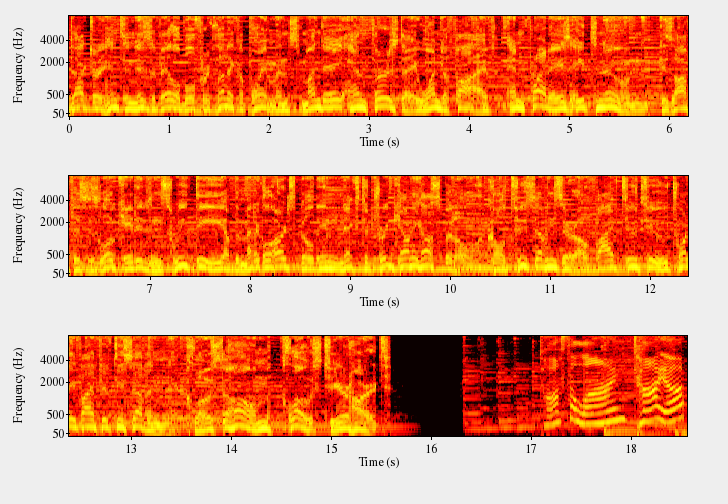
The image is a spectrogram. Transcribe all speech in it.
Dr. Hinton is available for clinic appointments Monday and Thursday 1 to 5 and Fridays 8 to noon. His office is located in Suite D of the Medical Arts Building next to Trigg County Hospital. Call 270 522 2557. Close to home, close to your heart. Toss a line, tie up,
